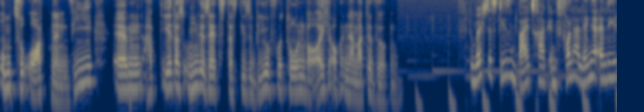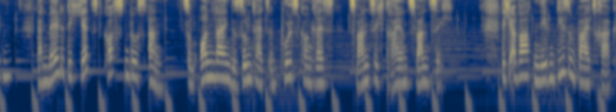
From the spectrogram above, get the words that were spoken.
um zu ordnen. Wie ähm, habt ihr das umgesetzt, dass diese Biophotonen bei euch auch in der Matte wirken? Du möchtest diesen Beitrag in voller Länge erleben? Dann melde dich jetzt kostenlos an zum Online-Gesundheitsimpulskongress 2023. Dich erwarten neben diesem Beitrag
